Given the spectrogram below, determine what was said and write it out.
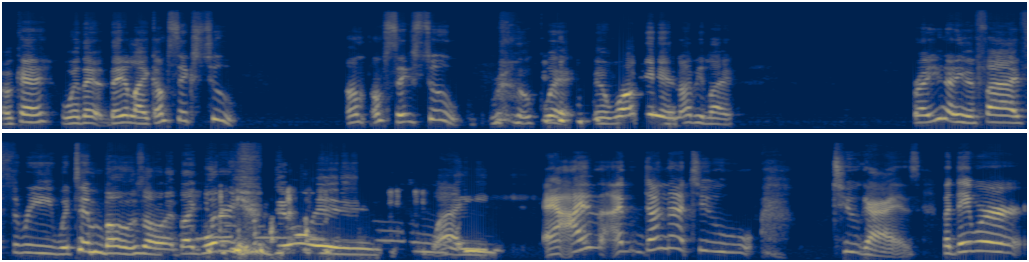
okay, where they they're like, I'm six two. I'm I'm six two, real quick, and walk in. I'd be like, bro, you're not even five three with Timbos on. Like, what are you doing? Why? I've I've done that to two guys, but they were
